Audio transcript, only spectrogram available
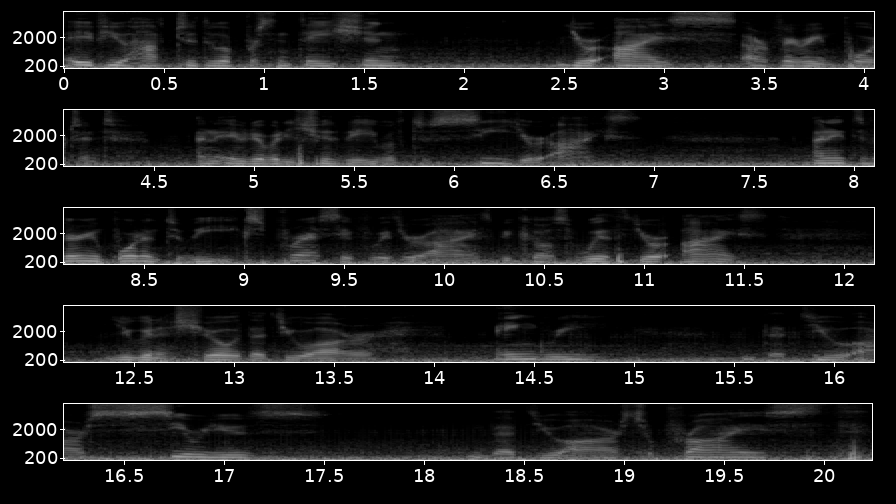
if you have to do a presentation, your eyes are very important, and everybody should be able to see your eyes. And it's very important to be expressive with your eyes because with your eyes, you're gonna show that you are angry, that you are serious, that you are surprised.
